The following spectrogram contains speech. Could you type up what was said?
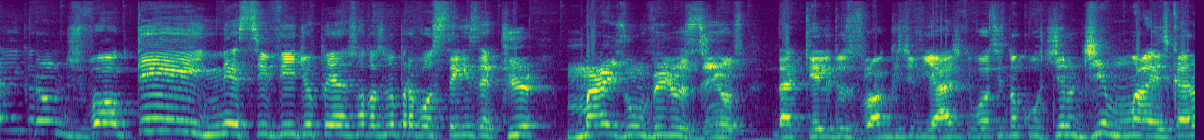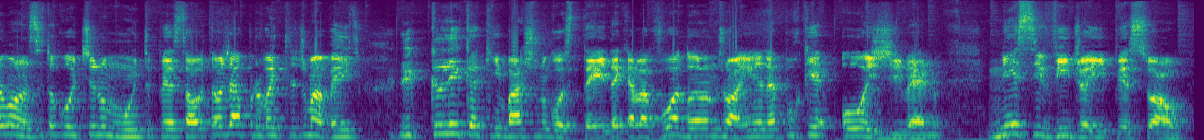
aí, Crono, de volta e nesse vídeo, pessoal, trazendo pra vocês aqui mais um videozinho daquele dos vlogs de viagem que vocês estão curtindo demais, cara, mano, vocês estão curtindo muito, pessoal, então já aproveita de uma vez e clica aqui embaixo no gostei, daquela voadora no joinha, né, porque hoje, velho, nesse vídeo aí, pessoal,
